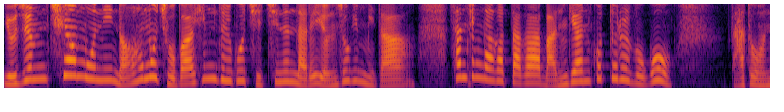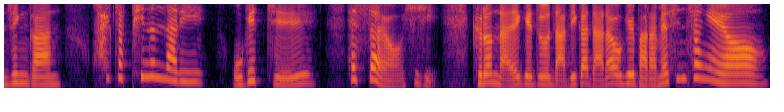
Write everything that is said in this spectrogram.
요즘 취업문이 너무 좁아 힘들고 지치는 날의 연속입니다. 산책 나갔다가 만개한 꽃들을 보고 나도 언젠간 활짝 피는 날이 오겠지 했어요. 히히. 그런 나에게도 나비가 날아오길 바라며 신청해요.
